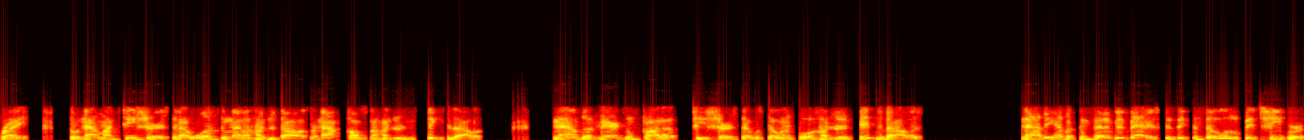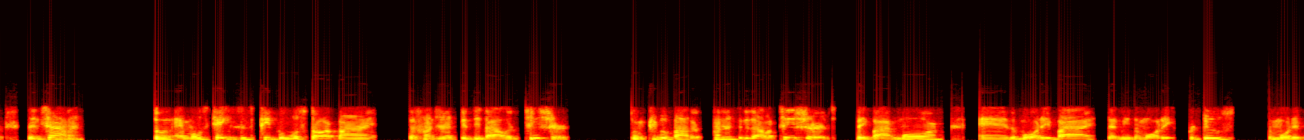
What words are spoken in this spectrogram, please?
right? So now my T-shirts that I was selling at $100 are now costing $160. Now the American product T-shirts that were selling for $150, now they have a competitive advantage because they can sell a little bit cheaper than China. So in most cases, people will start buying the $150 T-shirt. So when people buy the $150 T-shirts, they buy more, and the more they buy, that means the more they produce. The more they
